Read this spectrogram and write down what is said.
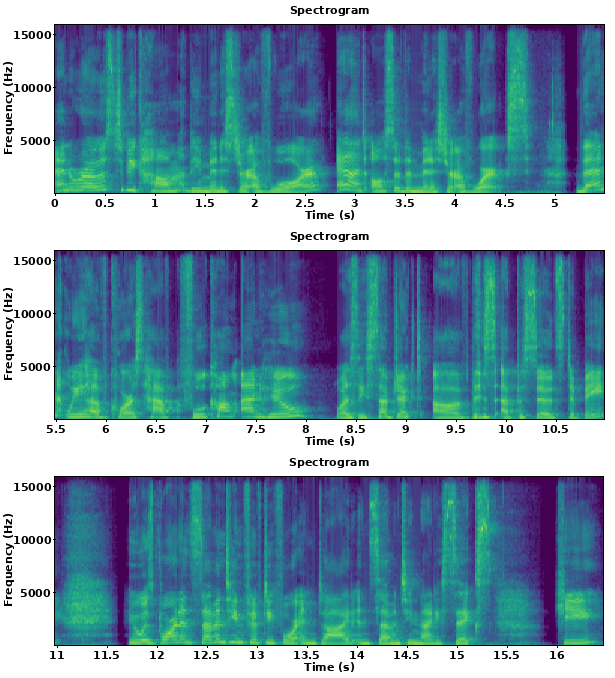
and rose to become the Minister of War and also the Minister of Works. Then we, of course, have Fu Kang An, who was the subject of this episode's debate, who was born in 1754 and died in 1796. He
